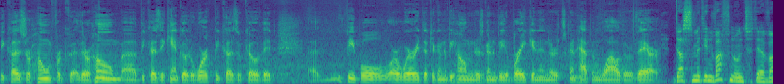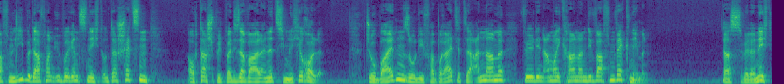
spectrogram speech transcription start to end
Because they're home for they're home uh, because they can't go to work because of COVID. People are worried that they're going to be home, there's going to be a break-in and it's going to happen while they're there. Das mit den Waffen und der Waffenliebe darf man übrigens nicht unterschätzen. Auch das spielt bei dieser Wahl eine ziemliche Rolle. Joe Biden, so die verbreitete Annahme, will den Amerikanern die Waffen wegnehmen. Das will er nicht,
